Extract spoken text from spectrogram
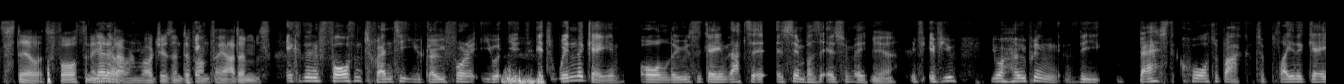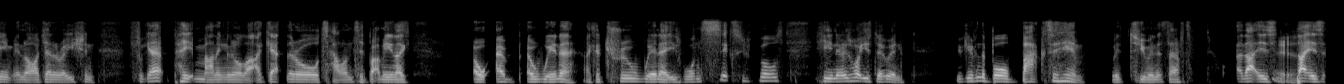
still, it's fourth and eight No, with no. Aaron Rodgers and Davante Adams. it could have been fourth and 20 you go for it you, you it's win the game or lose the game that's it, as simple as it is for me Yeah, if, if you you're hoping the best quarterback to play the game in our generation forget Peyton Manning and all that I get they're all talented but I mean like a, a, a winner like a true winner he's won six Super Bowls he knows what he's doing you're giving the ball back to him with two minutes left that is Yeah. that is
